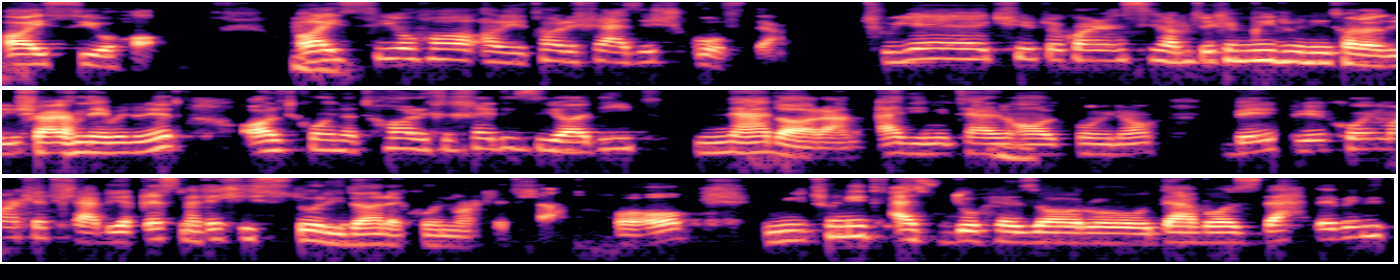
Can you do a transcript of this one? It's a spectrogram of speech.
آی سی او ها آی سی او ها آره تاریخی ازش گفتم. توی cryptocurrency همونطور که می‌دونید حالا شاید هم نمی‌دونید آلت کوین تاریخ خیلی زیادی ندارن. قدیمی ترین آلت کوین ها برید توی CoinMarketCap یه قسمت history داره CoinMarketCap خب می‌تونید از 2012 ببینید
